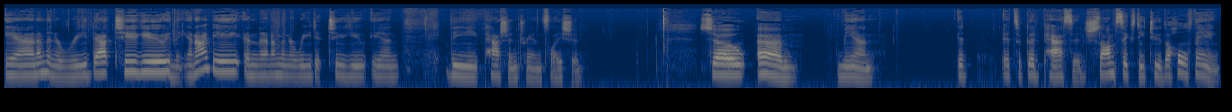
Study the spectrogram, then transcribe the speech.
And I'm going to read that to you in the NIV, and then I'm going to read it to you in the Passion Translation. So, um, man, it it's a good passage. Psalm 62, the whole thing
